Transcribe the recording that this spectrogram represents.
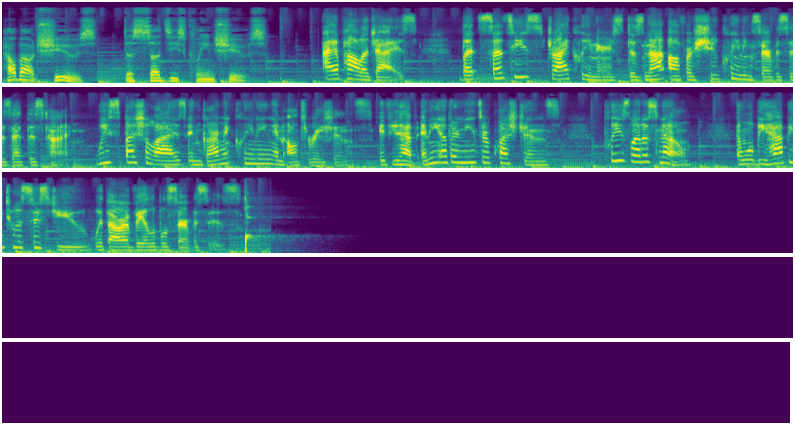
How about shoes? Does Sudsies clean shoes? I apologize, but Sudsies Dry Cleaners does not offer shoe cleaning services at this time. We specialize in garment cleaning and alterations. If you have any other needs or questions, please let us know, and we'll be happy to assist you with our available services.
